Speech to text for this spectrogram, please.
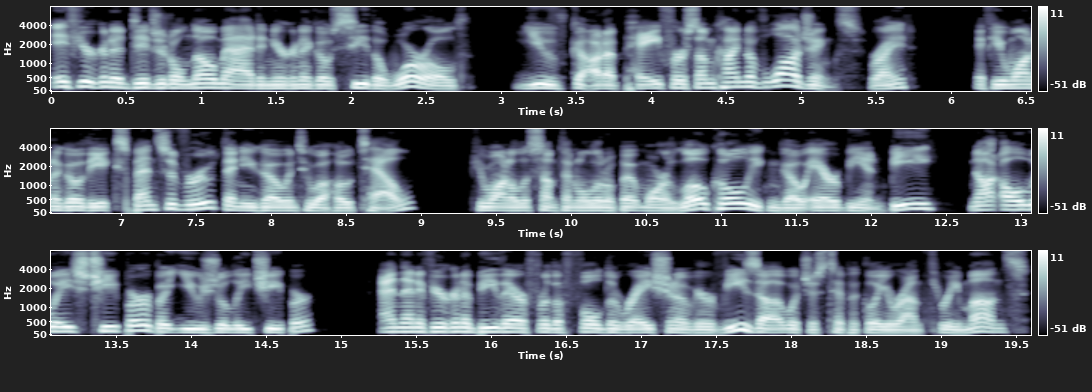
if you're going to digital nomad and you're going to go see the world, you've got to pay for some kind of lodgings, right? If you want to go the expensive route, then you go into a hotel. If you want to something a little bit more local, you can go Airbnb. Not always cheaper, but usually cheaper. And then if you're going to be there for the full duration of your visa, which is typically around three months,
